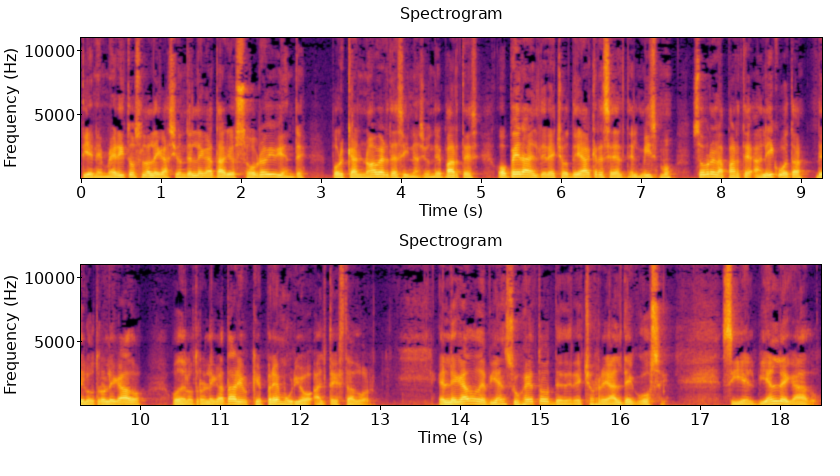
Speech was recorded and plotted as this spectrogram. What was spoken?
Tiene méritos la alegación del legatario sobreviviente porque al no haber designación de partes, opera el derecho de acrecer del mismo sobre la parte alícuota del otro legado o del otro legatario que premurió al testador. El legado de bien sujeto de derecho real de goce. Si el bien legado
